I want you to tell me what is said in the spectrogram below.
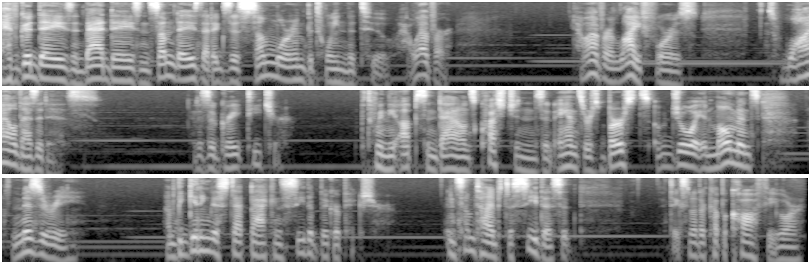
I have good days and bad days, and some days that exist somewhere in between the two. However, however, life, for as, as wild as it is, it is a great teacher. Between the ups and downs, questions and answers, bursts of joy, and moments of misery, I'm beginning to step back and see the bigger picture. And sometimes to see this, it, it takes another cup of coffee or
